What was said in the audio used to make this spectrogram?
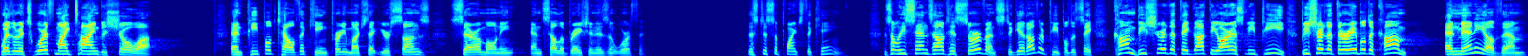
whether it's worth my time to show up. And people tell the king pretty much that your son's ceremony and celebration isn't worth it. This disappoints the king. And so he sends out his servants to get other people to say, Come, be sure that they got the RSVP, be sure that they're able to come. And many of them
